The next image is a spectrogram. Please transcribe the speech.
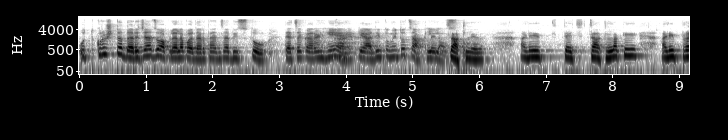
उत्कृष्ट दर्जा जो आपल्याला पदार्थांचा दिसतो त्याचं कारण हे आहे की आधी तुम्ही तो असतो. चाकलेलं आणि त्याच टाकला की आणि प्र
